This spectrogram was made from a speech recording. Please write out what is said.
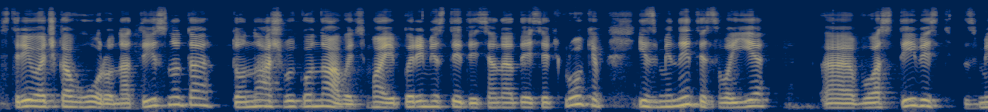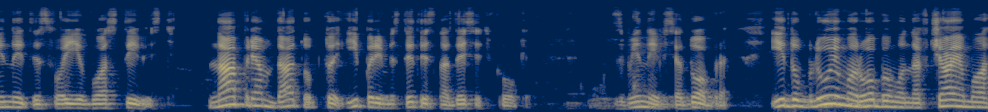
стрілочка вгору натиснута, то наш виконавець має переміститися на 10 кроків і змінити своє е, властивість, змінити свої властивість напрям, да, тобто і переміститись на 10 кроків. Змінився, добре. І дублюємо, робимо, навчаємо.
